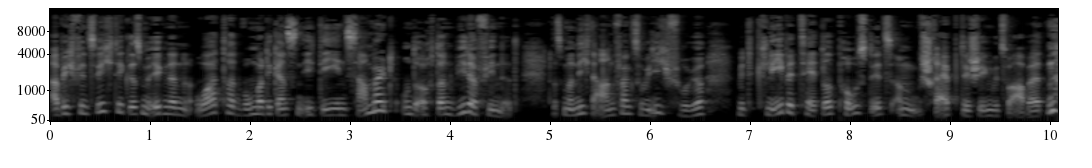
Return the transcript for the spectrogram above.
aber ich finde es wichtig, dass man irgendeinen Ort hat, wo man die ganzen Ideen sammelt und auch dann wiederfindet. Dass man nicht anfängt, so wie ich früher, mit Klebezettel, Post-its am Schreibtisch irgendwie zu arbeiten.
